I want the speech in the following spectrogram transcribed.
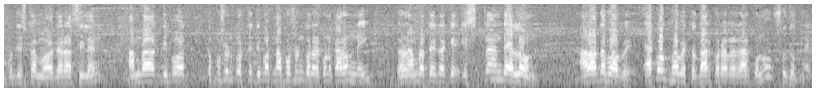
উপদেষ্টা মহোদয়রা ছিলেন। আমরা দ্বিপদ তো পোষণ করতে দ্বিপদ না পোষণ করার কোনো কারণ নেই, কারণ আমরা তো এটাকে স্ট্যান্ড অ্যালোন আলাদাভাবে, এককভাবে তো দাঁড় করার আর কোনো সুযোগ নেই।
